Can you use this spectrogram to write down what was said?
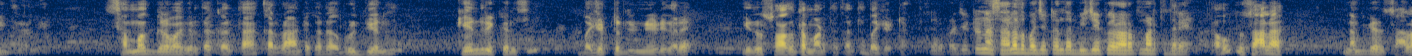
ರೀತಿಯಲ್ಲಿ ಸಮಗ್ರವಾಗಿರ್ತಕ್ಕಂಥ ಕರ್ನಾಟಕದ ಅಭಿವೃದ್ಧಿಯನ್ನು ಕೇಂದ್ರೀಕರಿಸಿ ಬಜೆಟ್ ನೀಡಿದ್ದಾರೆ ಇದು ಸ್ವಾಗತ ಮಾಡ್ತಕ್ಕಂಥ ಬಜೆಟ್ ಬಜೆಟನ್ನು ಸಾಲದ ಬಜೆಟ್ ಅಂತ ಬಿ ಜೆ ಪಿಯವರು ಆರೋಪ ಮಾಡ್ತಿದ್ದಾರೆ. ಹೌದು ಸಾಲ. ನಮಗೆ ಸಾಲ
